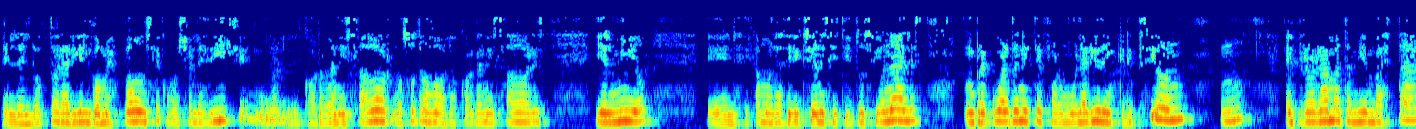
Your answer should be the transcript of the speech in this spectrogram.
el del doctor Ariel Gómez Ponce, como yo les dije, el coorganizador, nosotros dos los coorganizadores, y el mío, les dejamos las direcciones institucionales. Recuerden este formulario de inscripción. El programa también va a estar.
